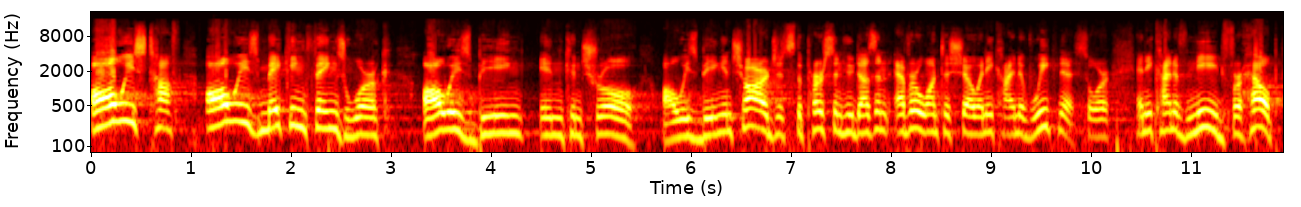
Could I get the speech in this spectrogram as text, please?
always tough, always making things work, always being in control, always being in charge. It's the person who doesn't ever want to show any kind of weakness or any kind of need for help.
